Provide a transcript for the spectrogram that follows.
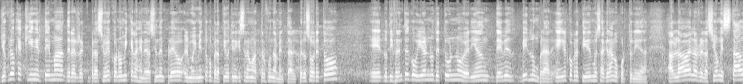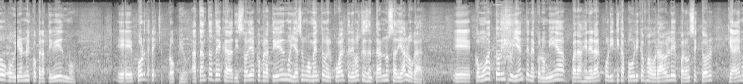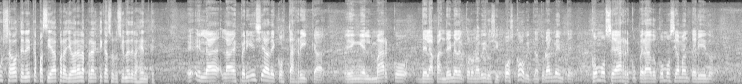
Yo creo que aquí en el tema de la recuperación económica y la generación de empleo, el movimiento cooperativo tiene que ser un actor fundamental, pero sobre todo eh, los diferentes gobiernos de turno deberían deben vislumbrar en el cooperativismo esa gran oportunidad. Hablaba de la relación Estado, gobierno y cooperativismo eh, por derecho propio. A tantas décadas de historia del cooperativismo ya es un momento en el cual tenemos que sentarnos a dialogar eh, como un actor influyente en la economía para generar política pública favorable para un sector que ha demostrado tener capacidad para llevar a la práctica soluciones de la gente. Eh, la, la experiencia de Costa Rica en el marco de la pandemia del coronavirus y post-COVID, naturalmente, cómo se ha recuperado, cómo se ha mantenido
